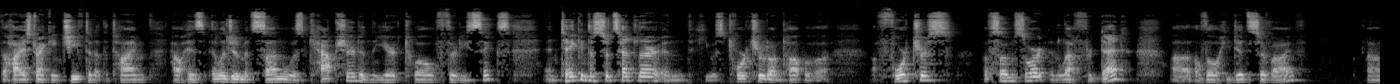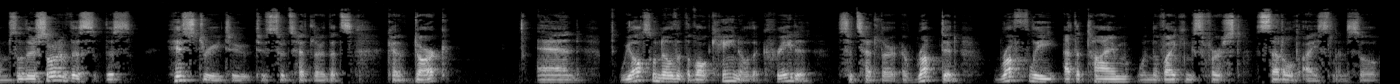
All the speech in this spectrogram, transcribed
the highest ranking chieftain at the time, how his illegitimate son was captured in the year 1236 and taken to Surtshellir, and he was tortured on top of a, a fortress of some sort and left for dead, uh, although he did survive. Um, so there's sort of this this history to to Surtshellir that's kind of dark, and we also know that the volcano that created Surtshellir erupted roughly at the time when the Vikings first settled Iceland. So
